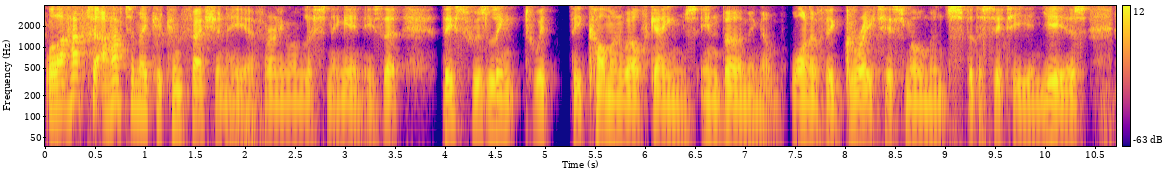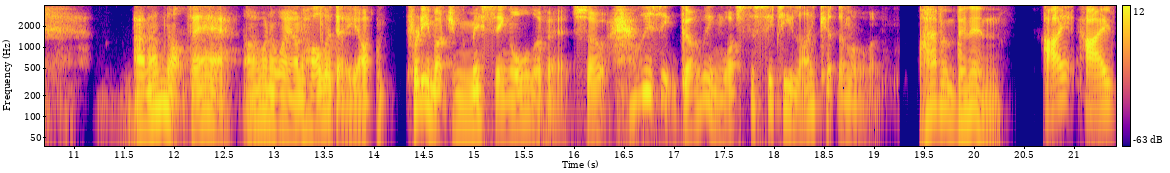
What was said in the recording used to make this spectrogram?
Well, I have to I have to make a confession here for anyone listening in is that this was linked with the Commonwealth Games in Birmingham, one of the greatest moments for the city in years. And I'm not there. I went away on holiday. I'm pretty much missing all of it. So how is it going? What's the city like at the moment? I haven't been in. I I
